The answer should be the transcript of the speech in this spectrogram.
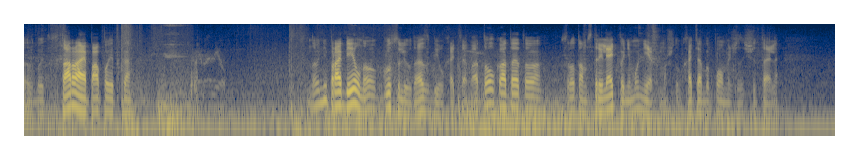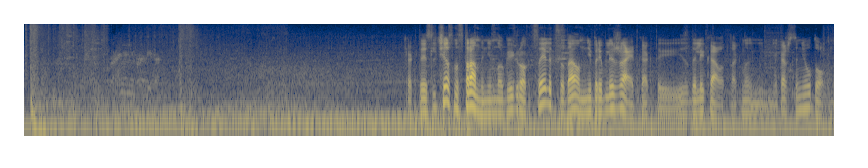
Сейчас будет вторая попытка. Ну, не пробил, но гуслю, да, сбил хотя бы. А толку от этого? Все там стрелять по нему некому, чтобы хотя бы помощь засчитали. Как-то, если честно, странно немного игрок целится, да, он не приближает как-то издалека вот так. Ну, мне кажется, неудобно.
